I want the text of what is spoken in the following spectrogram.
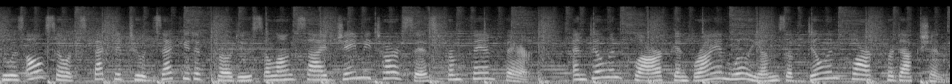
who is also expected to executive produce alongside Jamie Tarses from Fanfare and Dylan Clark and Brian Williams of Dylan Clark Productions.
